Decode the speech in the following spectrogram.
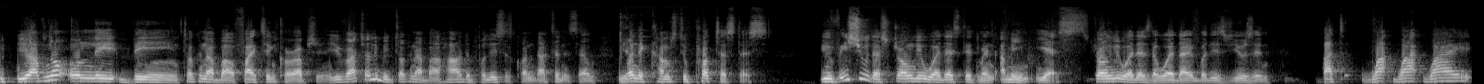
you have not only been talking about fighting corruption, you've actually been talking about how the police is conducting itself when it comes to protesters. You've issued a strongly worded statement. I mean, yes, strongly worded is the word that everybody's using. But why, why, why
